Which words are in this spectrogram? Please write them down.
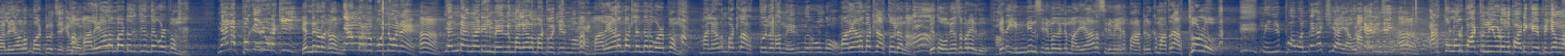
മലയാളം പാട്ട് വെച്ചേക്കണം വെച്ചേക്കണോ മലയാളം പാട്ട് വെച്ചിട്ട് എന്താ കുഴപ്പം? ഞാൻ അപ്പൊ കയറി ഉടക്കി എന്തിനുടക്കണം ഞാൻ പറഞ്ഞു പൊന്നുവനെ. എന്റെ അങ്ങാടിയിൽ മേലും മലയാളം പാട്ട് വെക്കായിരുന്നു മലയാളം പാട്ടിൽ എന്താണ് കുഴപ്പം? മലയാളം പാട്ടിൽ അർത്ഥമില്ലടാ നേരും നിറവുണ്ടോ? മലയാളം പാട്ടിൽ അർത്ഥമില്ലെന്നാ? എന്നാ ഇത് തോമിയാസം പറയരുത് ചേട്ടാ ഇന്ത്യൻ സിനിമകളിലും മലയാള സിനിമയിലെ പാട്ടുകൾക്ക് മാത്രമേ അർത്ഥമുള്ളൂ. നീ ഇപ്പൊ അവന്റെ കക്ഷിയായ ഒരു കാര്യം ചെയ്യും. അർത്ഥമുള്ള ഒരു പാട്ട് നീ ഇവിടെ ഒന്ന് പാടി കേൾപ്പിക്കുന്ന.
